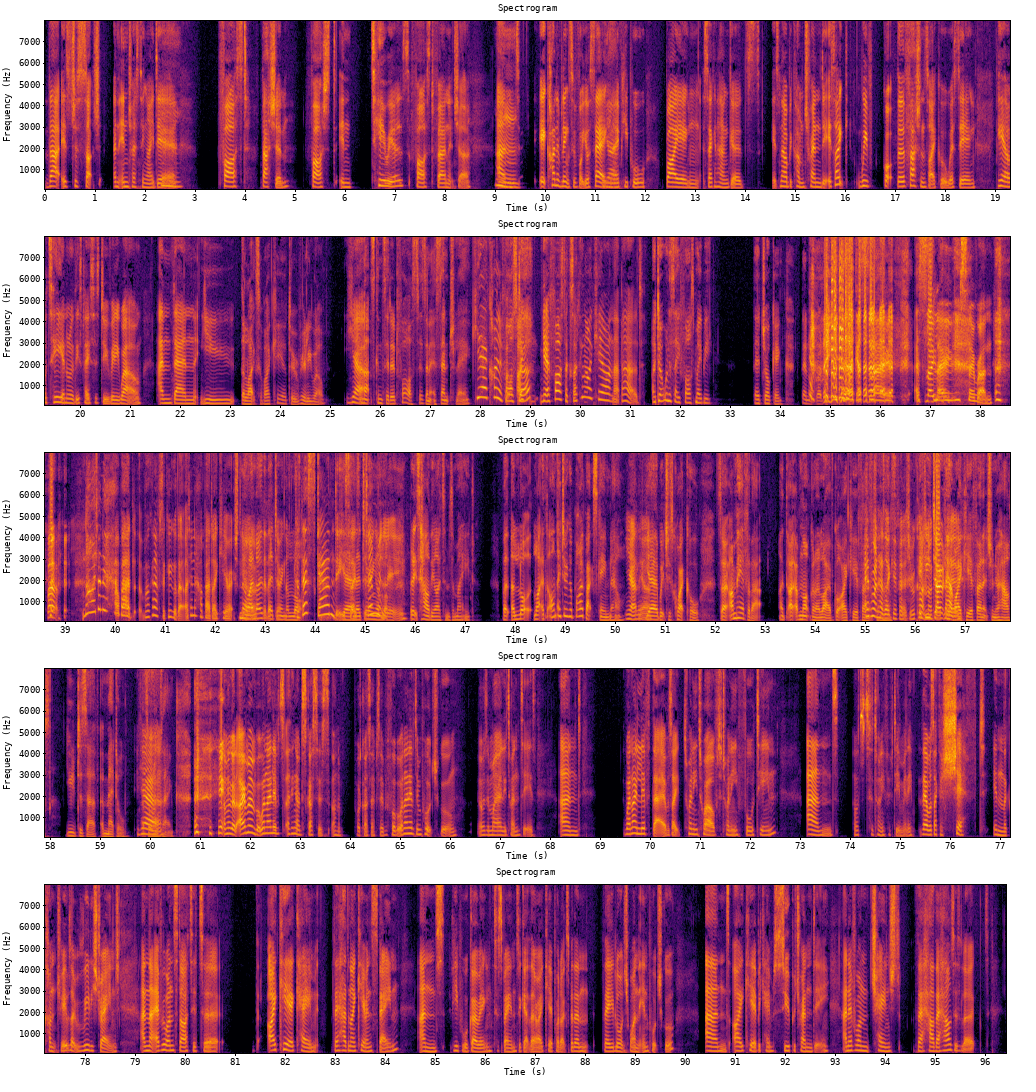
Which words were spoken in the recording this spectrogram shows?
that is just such an interesting idea. Mm-hmm. Fast fashion, fast interiors, fast furniture. Hmm. And it kind of links with what you're saying, Yeah. you know, people buying secondhand goods. It's now become trendy. It's like we've got the fashion cycle. We're seeing PLT and all of these places do really well. And then you, The likes of IKEA do really well. yeah, And that's considered fast, isn't it? Essentially. yeah, kind of Faster? I- yeah, faster because I think IKEA aren't that bad. I don't want to say fast, maybe they're jogging. They're not running. like a slow, a slow, slow, run. But no, I don't know how bad. We're gonna have to Google that. I don't know how bad IKEA actually. No, are. I know that they're doing a lot. because they're Scandi. Yeah, so they're doing a lot. but it's how the items are made. But a lot, like, aren't they doing a buyback scheme now? Yeah, they are. Yeah, which is quite cool. So I'm here for that. I, am not going to lie. I've got IKEA furniture. Everyone has IKEA furniture. If you don't have IKEA. IKEA furniture in your house, you deserve a medal. That's all Yeah. I'm saying. oh my god, I remember when I lived. I think I've discussed this on a podcast episode before, but when I lived in Portugal, I was in my early twenties, and when I lived there, it was like 2012 to 2014, and or to 2015 really. There was like a shift in the country. It was like really strange, and that everyone started to. IKEA came. They had an IKEA in Spain, and people were going to Spain to get their IKEA products. But then they launched one in Portugal, and IKEA became super trendy, and everyone changed how their houses looked,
